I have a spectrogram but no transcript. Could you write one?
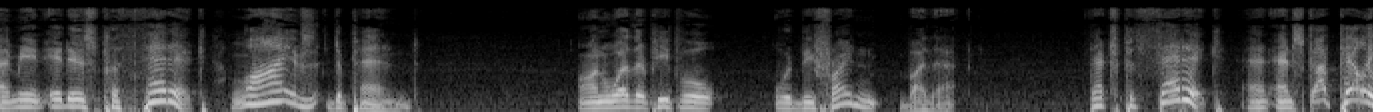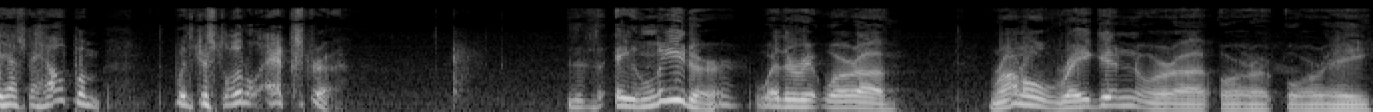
I mean, it is pathetic. Lives depend on whether people would be frightened by that. That's pathetic. And, and Scott Pelley has to help him with just a little extra. A leader, whether it were a Ronald Reagan or a, or, or a,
